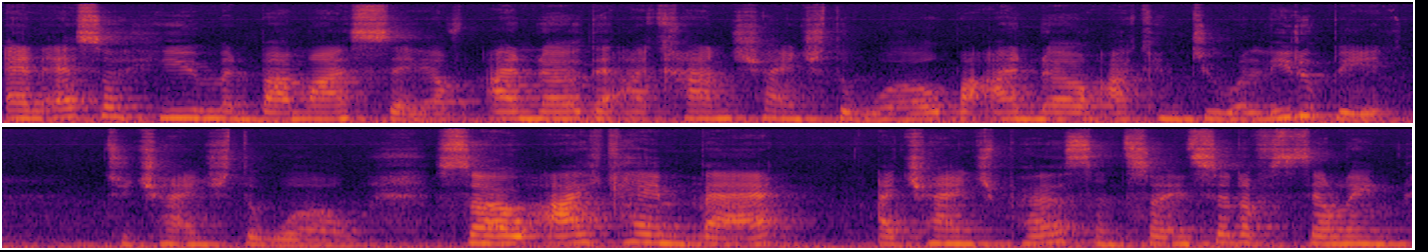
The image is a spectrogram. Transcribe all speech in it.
And as a human by myself i know that i can't change the world but i know i can do a little bit to change the world. So i came back a changed person. So instead of selling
